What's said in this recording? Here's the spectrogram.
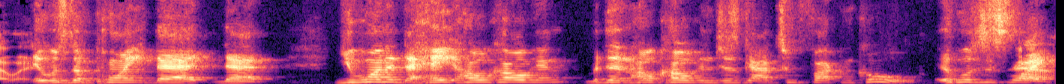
that way. It was the point that that you wanted to hate Hulk Hogan, but then Hulk Hogan just got too fucking cool. It was just Yeah. like,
